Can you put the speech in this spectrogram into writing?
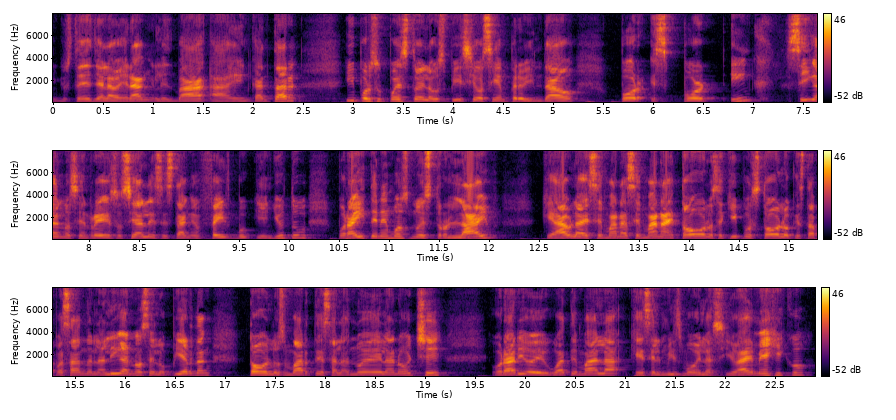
Y ustedes ya la verán, les va a encantar. Y por supuesto, el auspicio siempre brindado por Sport Inc. Síganos en redes sociales, están en Facebook y en YouTube. Por ahí tenemos nuestro live que habla de semana a semana de todos los equipos, todo lo que está pasando en la liga, no se lo pierdan, todos los martes a las 9 de la noche, horario de Guatemala, que es el mismo de la Ciudad de México.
